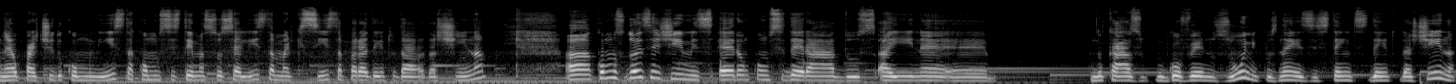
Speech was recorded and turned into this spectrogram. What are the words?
né, o Partido Comunista, como sistema socialista marxista para dentro da, da China. Ah, como os dois regimes eram considerados aí, né, é, no caso, governos únicos, né, existentes dentro da China,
